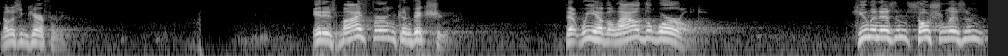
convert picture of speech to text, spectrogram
Now, listen carefully. It is my firm conviction that we have allowed the world, humanism, socialism,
